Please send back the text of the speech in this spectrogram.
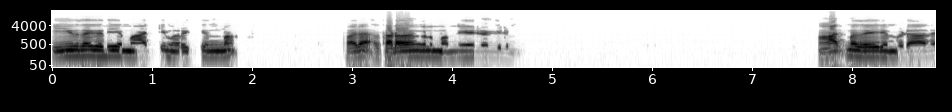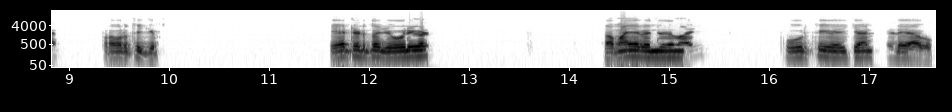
ജീവിതഗതിയെ മാറ്റിമറിക്കുന്ന പല ഘടകങ്ങളും വന്നുചേരുമെങ്കിലും ആത്മധൈര്യം വിടാതെ പ്രവർത്തിക്കും. ഏറ്റെടുത്ത ജോലികൾ സമയബന്ധിതമായി പൂർത്തീകരിക്കാൻ ഇടയാകും.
